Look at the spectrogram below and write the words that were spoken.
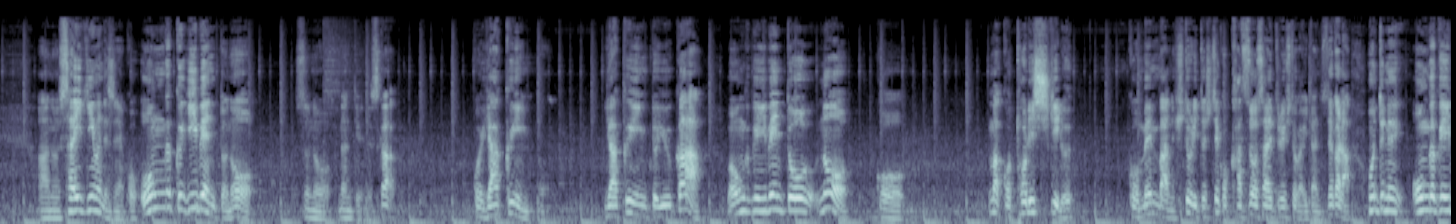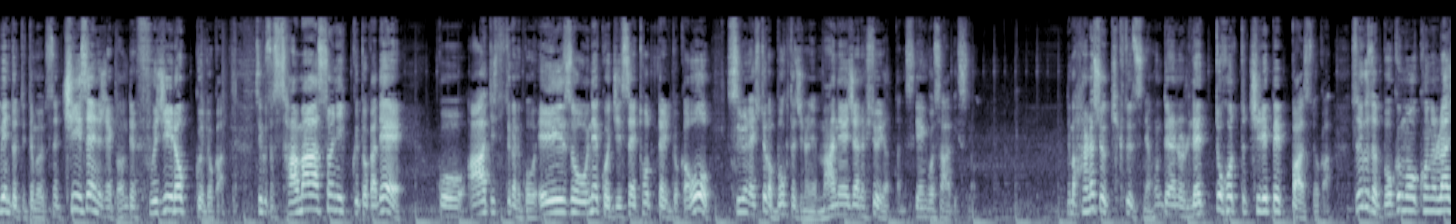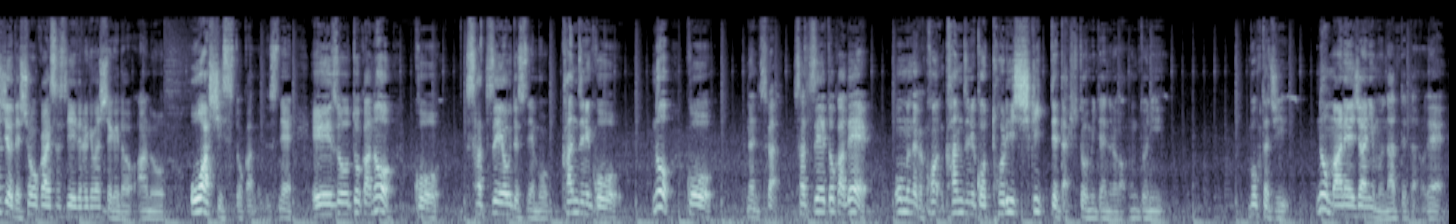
あの、最近はですね、こう、音楽イベントの、その、なんて言うんですか、こう、役員の、役員というか、まあ、音楽イベントの、こう、まあ、こう、取り仕切る、こう、メンバーの一人として、こう、活動されてる人がいたんです。だから、本当に音楽イベントって言ってもですね、小さいのじゃなくて、本当にフジロックとか、それこそサマーソニックとかで、こう、アーティストとかのこう映像をね、こう実際撮ったりとかをするような人が僕たちのね、マネージャーの一人だったんです。言語サービスの。でも話を聞くとですね、本当にあの、レッドホットチリペッパーズとか、それこそ僕もこのラジオで紹介させていただきましたけど、あの、オアシスとかのですね、映像とかの、こう、撮影をですね、もう完全にこう、の、こう、何ですか、撮影とかで、おもなんか完全にこう取り仕切ってた人みたいなのが本当に、僕たちのマネージャーにもなってたので、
